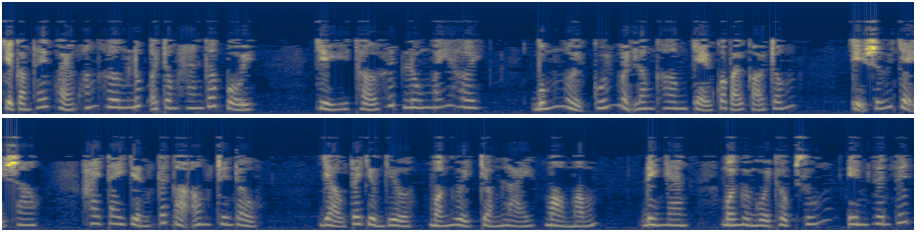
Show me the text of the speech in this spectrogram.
chị cảm thấy khỏe khoắn hơn lúc ở trong hang gấp bụi. Chị thở hít luôn mấy hơi, bốn người cúi mình lông khom chạy qua bãi cỏ trống. Chị Sứ chạy sau, hai tay dịnh cái cò ong trên đầu. Dạo tới giường dừa, mọi người chậm lại, mò mẫm. Đi ngang, mọi người ngồi thụp xuống, im tên thích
